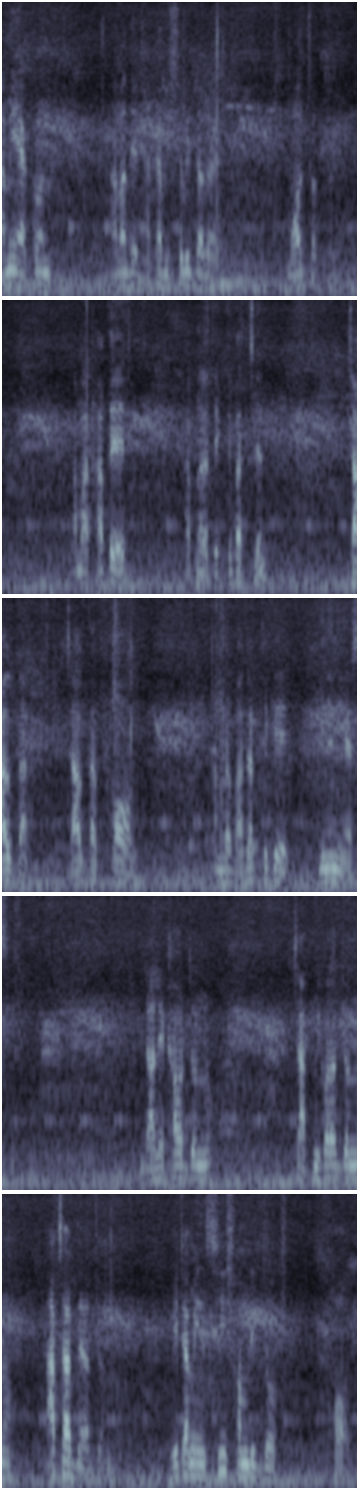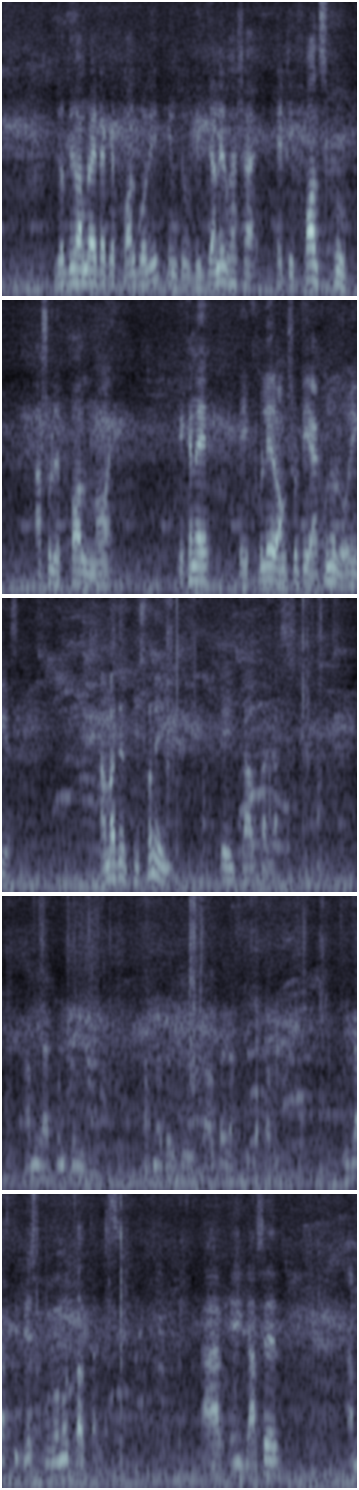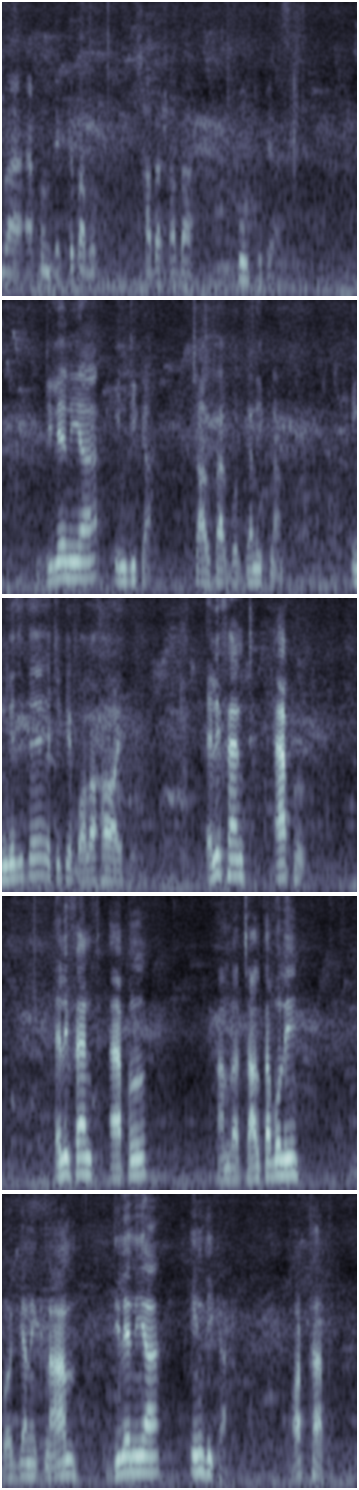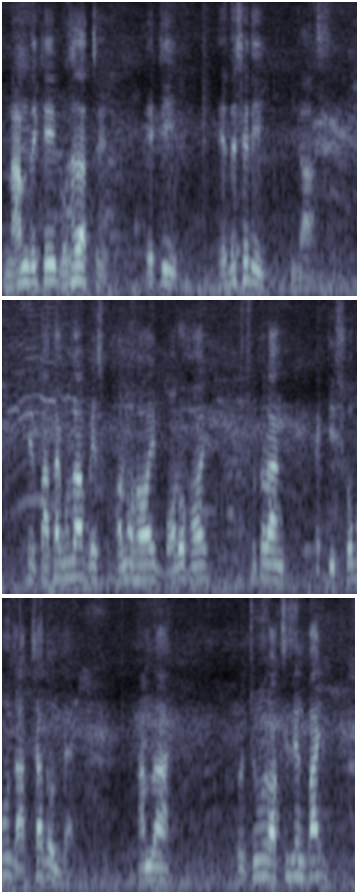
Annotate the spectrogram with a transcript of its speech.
আমি এখন আমাদের ঢাকা বিশ্ববিদ্যালয়ের মল চত্বরে। আমার হাতে আপনারা দেখতে পাচ্ছেন চালতার চালতার ফল। আমরা বাজার থেকে কিনে নিয়ে আসি। ডালে খাওয়ার জন্য, চাটনি করার জন্য, আচার দেওয়ার জন্য। ভিটামিন সি সমৃদ্ধ ফল। যদিও আমরা এটাকে ফল বলি, কিন্তু বিজ্ঞানের ভাষায় এটি ফলস ফ্রুট আসলে ফল নয়। এখানে এই ফুলের অংশটি এখনও রয়ে গেছে। আমাদের পিছনেই এই চালতা গাছ। আমি এখন সেই আপনাদেরকে এই চালতা গাছটি দেখাবো। এই গাছটি বেশ পুরনো চালতা গাছ। আর এই গাছের আমরা এখন দেখতে পাবো সাদা সাদা ফুল ফুটে আছে। ডিলেনিয়া ইন্ডিকা, চালতার বৈজ্ঞানিক নাম। ইংরেজিতে এটিকে বলা হয় এলিফ্যান্ট অ্যাপল। এলিফ্যান্ট অ্যাপল, আমরা চালতা বলি, বৈজ্ঞানিক নাম ডিলেনিয়া ইন্ডিকা। অর্থাৎ নাম দেখেই বোঝা যাচ্ছে এটি এদেশেরই গাছ। এর পাতাগুলো বেশ ঘন হয়, বড় হয়, সুতরাং একটি সবুজ আচ্ছাদন দেয়। আমরা প্রচুর অক্সিজেন পাই,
